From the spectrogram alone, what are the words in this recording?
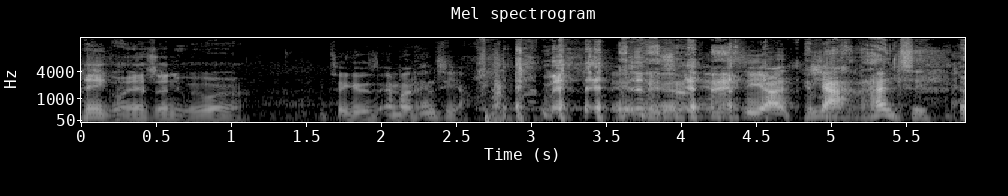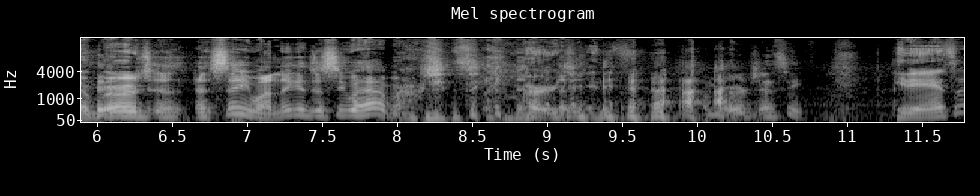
He ain't gonna answer anyway. Word. Take it as emergencia. Man, Emergencia. Emergency. emerge and, and see, my nigga. Just see what happens. Emergency. Emergency. He didn't answer?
